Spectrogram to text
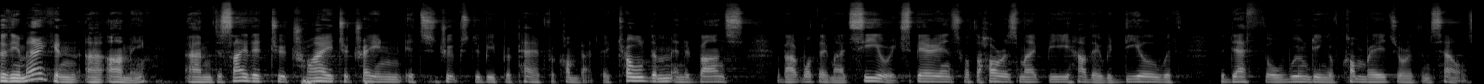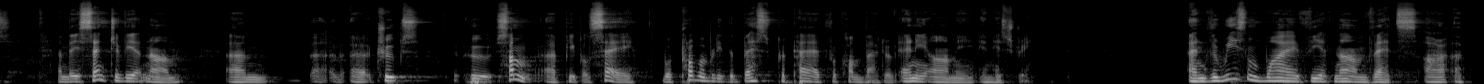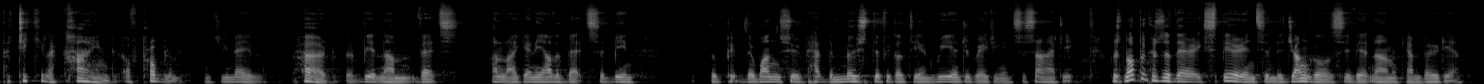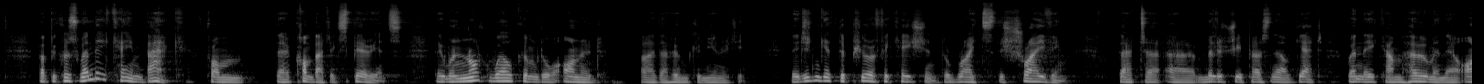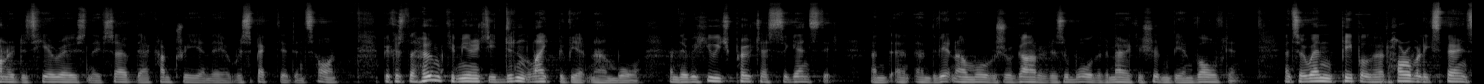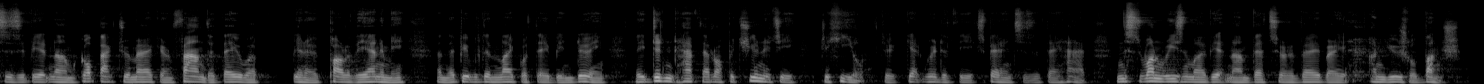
So the American uh, army um, decided to try to train its troops to be prepared for combat. They told them in advance about what they might see or experience, what the horrors might be, how they would deal with the death or wounding of comrades or of themselves. And they sent to Vietnam um, uh, uh, troops who some uh, people say were probably the best prepared for combat of any army in history. And the reason why Vietnam vets are a particular kind of problem, as you may have heard, that Vietnam vets, unlike any other vets, have been the, the ones who have had the most difficulty in reintegrating in society, was not because of their experience in the jungles of Vietnam and Cambodia, but because when they came back from their combat experience, they were not welcomed or honored by the home community. They didn't get the purification, the rites, the shriving that uh, uh, military personnel get when they come home and they're honored as heroes and they've served their country and they're respected and so on. Because the home community didn't like the Vietnam War and there were huge protests against it. And, and, and, the Vietnam War was regarded as a war that America shouldn't be involved in. And so when people who had horrible experiences in Vietnam got back to America and found that they were you know, part of the enemy and that people didn't like what they'd been doing, they didn't have that opportunity to heal, to get rid of the experiences that they had. And this is one reason why Vietnam vets are a very, very unusual bunch.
